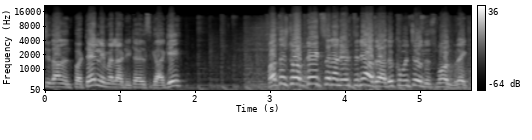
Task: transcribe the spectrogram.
Chidanand Patel. ನಿಮ್ಮೆಲ್ಲ ಡೀಟೇಲ್ಸ್ಗಾಗಿ ಮತ್ತಷ್ಟು ಅಪ್ಡೇಟ್ಸ್ ಅನ್ನ ನೀಡ್ತೀನಿ ಆದ್ರೆ ಅದಕ್ಕೂ ಮುಂಚೆ ಒಂದು ಸ್ಮಾಲ್ ಬ್ರೇಕ್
